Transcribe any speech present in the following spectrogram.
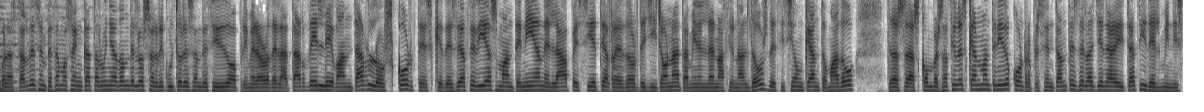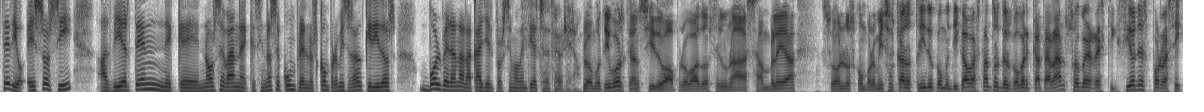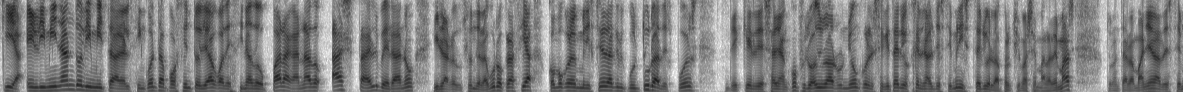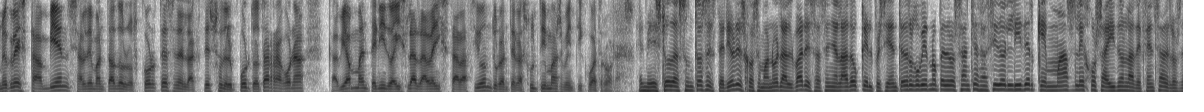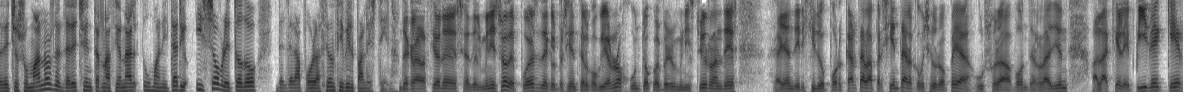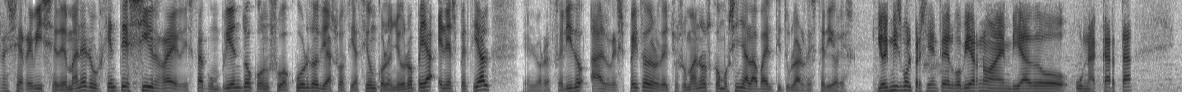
Buenas tardes. Empezamos en Cataluña, donde los agricultores han decidido a primera hora de la tarde levantar los cortes que desde hace días mantenían en la AP7 alrededor de Girona, también en la Nacional 2, decisión que han tomado tras las conversaciones que han mantenido con representantes de la Generalitat y del Ministerio. Eso sí, advierten que no se van, que si no se cumplen los compromisos adquiridos, volverán a la calle el próximo 28 de febrero. Los motivos que han sido aprobados en una asamblea son los compromisos que han obtenido, como indicaba, tantos del gobierno catalán sobre restricciones por la sequía, eliminando limitar el 50% de agua destinado para ganado hasta el verano y la reducción de la burocracia, como con el Ministerio de Agricultura después de que les hayan confirmado una reunión con el secretario general de este ministerio la próxima semana. Además, durante la mañana de este miércoles también se han levantado los cortes en el acceso del puerto de Tarragona que habían mantenido aislada la instalación durante las últimas 24 horas. El ministro de Asuntos Exteriores, José Manuel Álvarez, ha señalado que el presidente del gobierno, Pedro Sánchez, ha sido el líder que más lejos ha ido en la defensa de los derechos humanos, del derecho internacional humanitario y, sobre todo, del de la población civil palestina. Declaraciones del ministro después de que el presidente del gobierno, junto con el primer ministro irlandés, se hayan dirigido por carta a la presidenta de la Comisión Europea, Ursula von der Leyen, a la que le pide que se revise de manera urgente si Israel está cumpliendo con su acuerdo de asociación con la Unión Europea, en especial en lo referido al respeto de los derechos humanos, como señalaba el titular de Exteriores. Y hoy mismo el presidente del Gobierno ha enviado una carta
